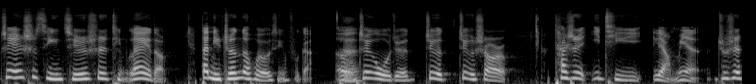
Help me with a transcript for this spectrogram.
这件事情其实是挺累的，但你真的会有幸福感。嗯、对这个我觉得这个这个事儿。它是一体两面，就是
